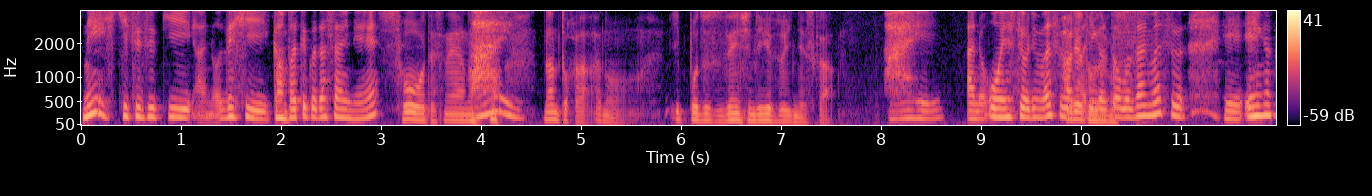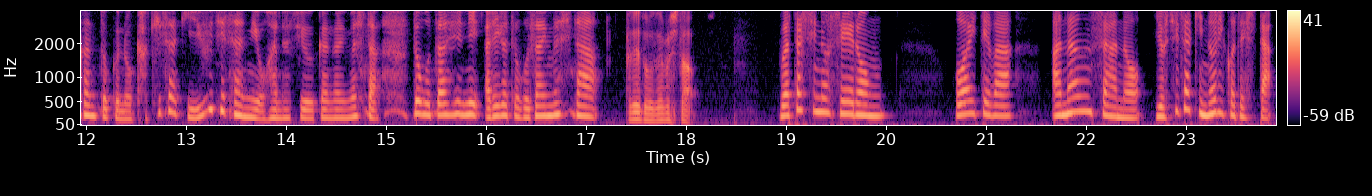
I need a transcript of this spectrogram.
ね、引き続き、あの、ぜひ頑張ってくださいね。そうですね。あの、はい、なんとか、あの、一歩ずつ前進できるといいんですが。はい。あの、応援しております。ありがとうございます。えー、映画監督の柿崎裕二さんにお話を伺いました。どうも大変にありがとうございました。ありがとうございました。私の正論。お相手はアナウンサーの吉崎のり子でした。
